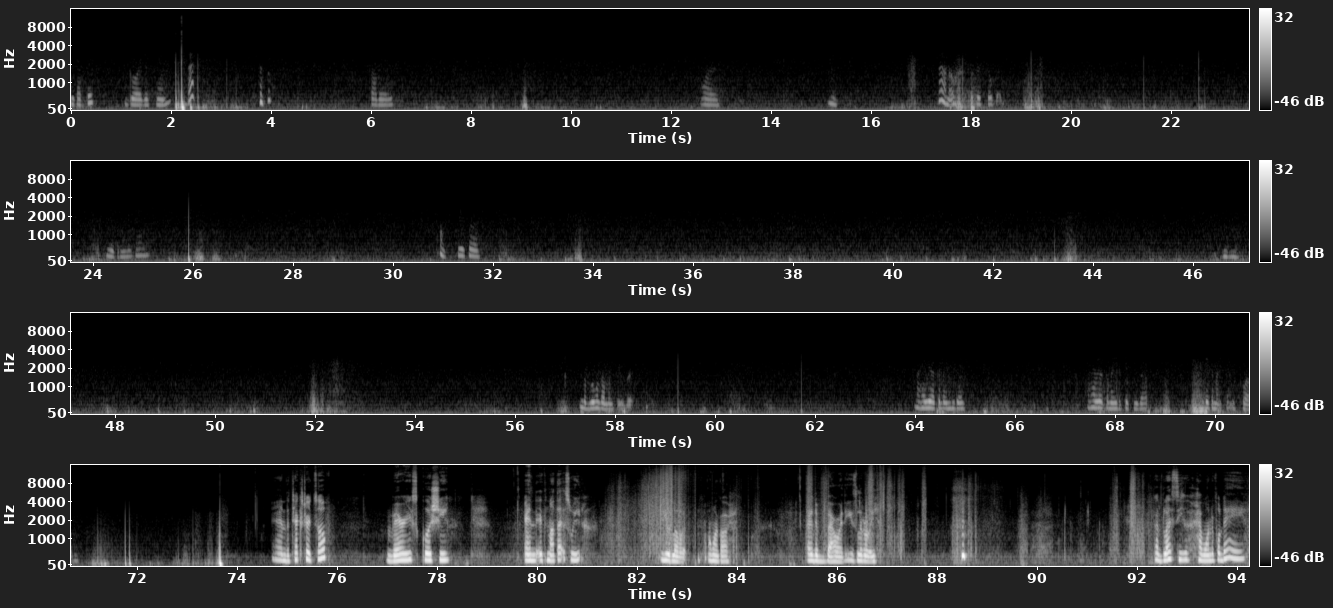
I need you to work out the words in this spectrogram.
We got this gorgeous one. Ah! Strawberry. Or, hmm. I don't know, but they're still good. Here's another one. The blue ones are my favorite. I highly recommend you. I highly recommend you to pick these up. Get them at Sam's Club. And the texture itself, very squishy. And it's not that sweet. You would love it. Oh my gosh. I devour these, literally. God bless you. Have a wonderful day.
